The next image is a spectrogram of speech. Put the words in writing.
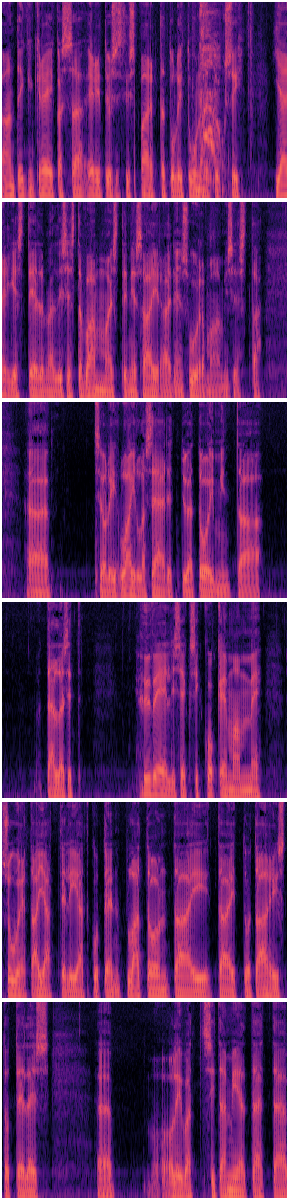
Antiikin Kreikassa erityisesti Sparta tuli tunnetuksi järjestelmällisestä vammaisten ja sairaiden surmaamisesta. Se oli lailla säädettyä toimintaa. Tällaiset hyveelliseksi kokemamme – suuret ajattelijat, kuten Platon tai, tai tuota Aristoteles, ö, olivat sitä mieltä, että,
